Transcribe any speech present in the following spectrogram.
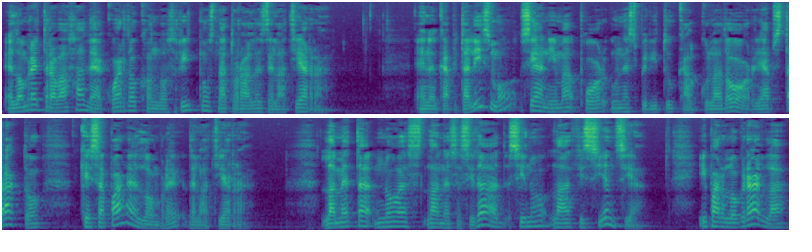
El hombre trabaja de acuerdo con los ritmos naturales de la tierra. En el capitalismo se anima por un espíritu calculador y abstracto que separa al hombre de la tierra. La meta no es la necesidad, sino la eficiencia, y para lograrla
